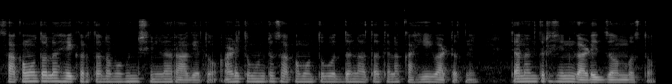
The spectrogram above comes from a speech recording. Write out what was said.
साकामोतोला हे करताना बघून शिनला राग येतो आणि तो म्हणतो साकामोतोबद्दल आता त्याला काहीही वाटत नाही. त्यानंतर शिन गाडीत जाऊन बसतो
